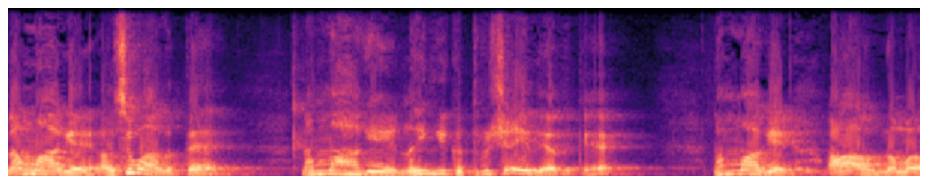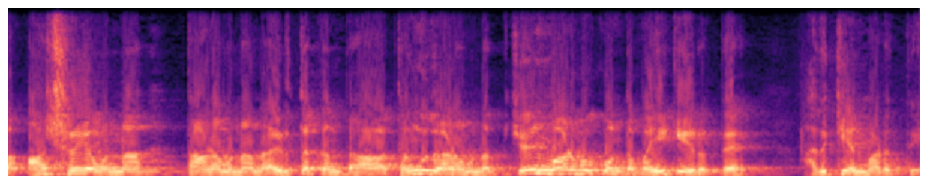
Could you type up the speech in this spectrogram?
ನಮ್ಮ ಹಾಗೆ ಹಸಿವು ಆಗುತ್ತೆ. ನಮ್ಮ ಹಾಗೆ ಲೈಂಗಿಕ ತೃಷ ಇದೆ ಅದಕ್ಕೆ. ನಮ್ಮ ಹಾಗೆ ಆ ನಮ್ಮ ಆಶ್ರಯವನ್ನು ತಾಣವನ್ನು ಇರ್ತಕ್ಕಂಥ ಆ ತಂಗುದಾಣವನ್ನು ಚೇಂಜ್ ಮಾಡಬೇಕು ಅಂತ ಬಯಕೆ ಇರುತ್ತೆ. ಅದಕ್ಕೆ ಏನು ಮಾಡುತ್ತೆ?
